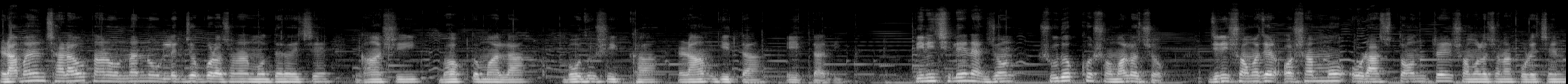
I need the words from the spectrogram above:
রামায়ণ ছাড়াও তাঁর অন্যান্য উল্লেখযোগ্য রচনার মধ্যে রয়েছে ঘাসি, ভক্তমালা বধূ শিক্ষা রামগীতা ইত্যাদি। তিনি ছিলেন একজন সুদক্ষ সমালোচক, যিনি সমাজের অসাম্য ও রাজতন্ত্রের সমালোচনা করেছেন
